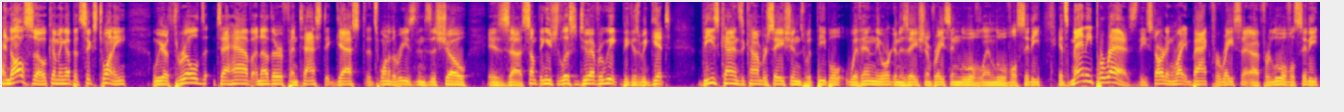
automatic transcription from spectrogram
And also coming up at 6:20, we are thrilled to have another fantastic guest. That's one of the reasons this show is uh, something you should listen to every week because we get these kinds of conversations with people within the organization of Racing Louisville and Louisville City. It's Manny Perez, the starting right back for race uh, for Louisville City.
